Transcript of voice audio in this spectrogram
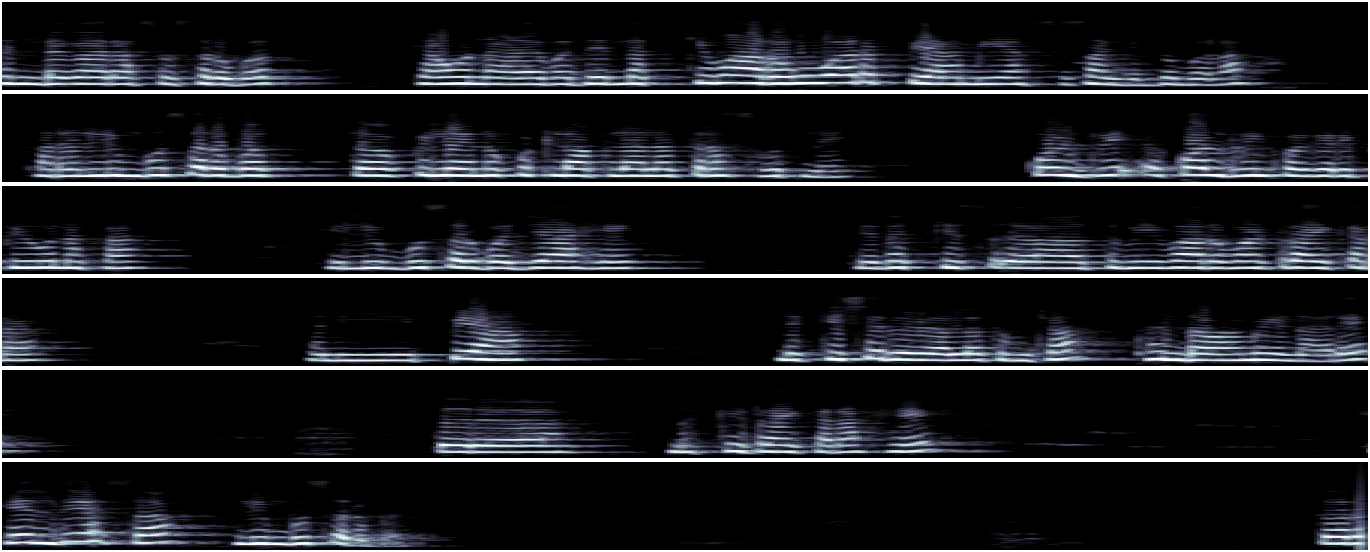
थंडगार असं सरबत ह्या उन्हाळ्यामध्ये नक्की वारंवार प्या मी असं सांगेन तुम्हाला. कारण लिंबू सरबत पिल्यानं कुठला आपल्याला त्रास होत नाही. कोल्ड्रिंक कोल्ड्रिंक वगैरे पिऊ नका. हे लिंबू सरबत जे आहे ते नक्कीच तुम्ही वारंवार ट्राय करा. आणि प्या. नक्की शरीराला तुमच्या थंडावा मिळणार आहे. तर नक्की ट्राय करा. हे हेल्दी असं लिंबू सरबत. तर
